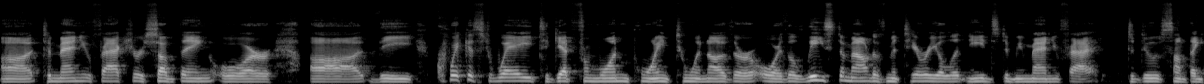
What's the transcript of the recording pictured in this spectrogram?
uh, to manufacture something or uh, the quickest way to get from one point to another, or the least amount of material that needs to be manufactured to do something.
